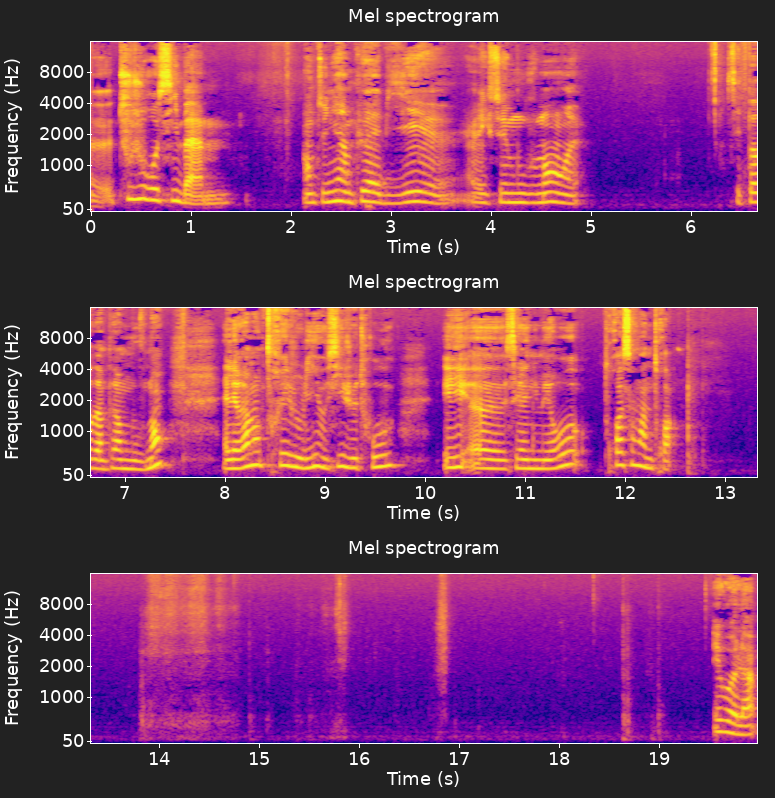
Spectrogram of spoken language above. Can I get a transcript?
Euh, toujours aussi bah, en tenue un peu habillée euh, avec ce mouvement, euh, cette pop un peu en mouvement. Elle est vraiment très jolie aussi je trouve et c'est la numéro 323. Et voilà.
